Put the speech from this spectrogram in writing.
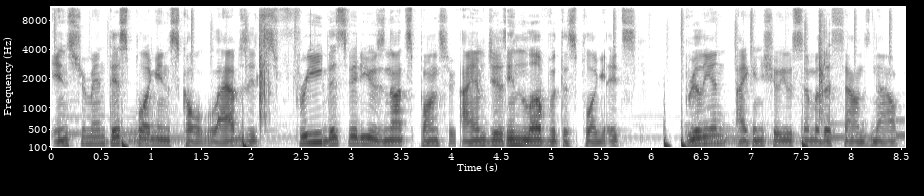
instruments. This plugin is called Labs. It's free. This video is not sponsored. I am just in love with this plugin. It's brilliant. I can show you some of the sounds now.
